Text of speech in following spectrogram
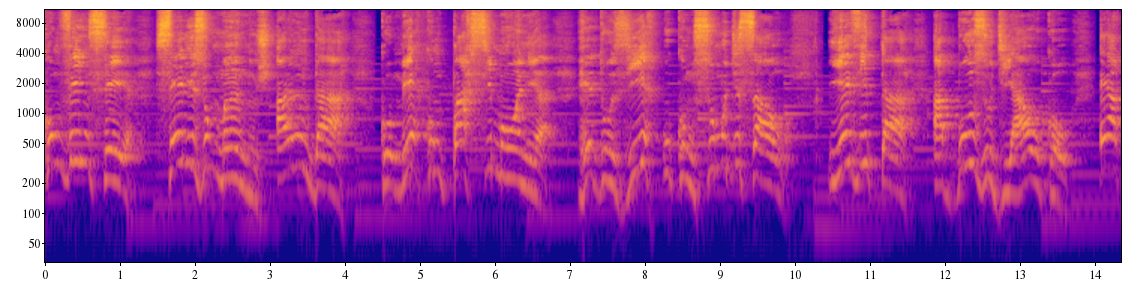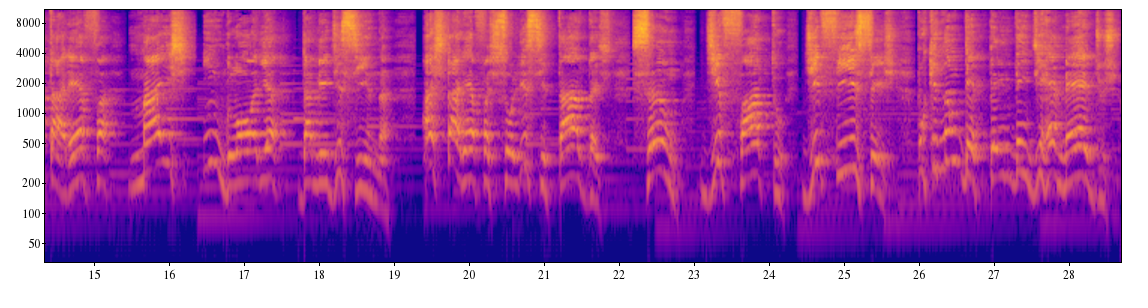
convencer seres humanos a andar, comer com parcimônia, reduzir o consumo de sal e evitar abuso de álcool é a tarefa mais inglória da medicina. As tarefas solicitadas são, de fato, difíceis, porque não dependem de remédios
